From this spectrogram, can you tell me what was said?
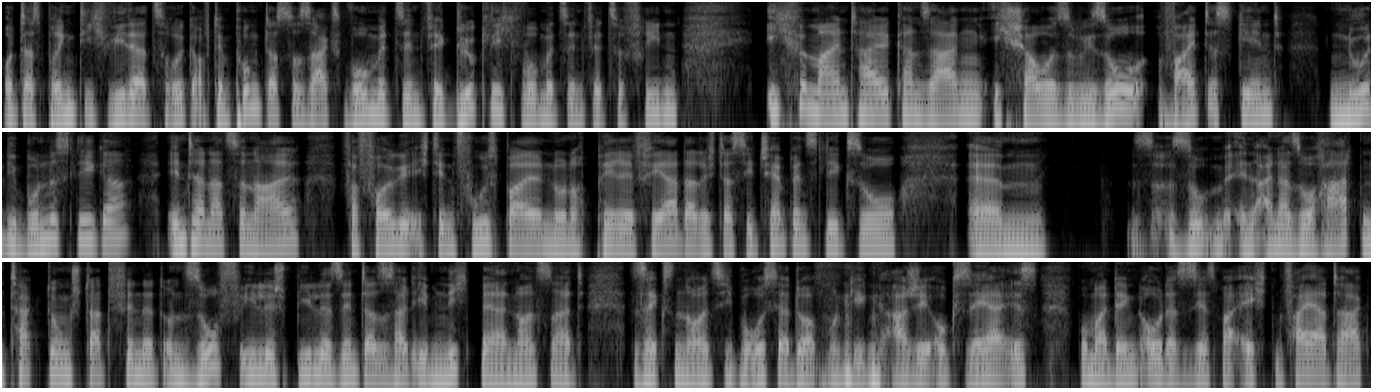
Und das bringt dich wieder zurück auf den Punkt, dass du sagst, womit sind wir glücklich, womit sind wir zufrieden. Ich für meinen Teil kann sagen, ich schaue sowieso weitestgehend nur die Bundesliga. International verfolge ich den Fußball nur noch peripher, dadurch, dass die Champions League so ähm, so in einer so harten Taktung stattfindet und so viele Spiele sind, dass es halt eben nicht mehr 1996 Borussia Dortmund gegen AG Auxerre ist, wo man denkt, oh, das ist jetzt mal echt ein Feiertag.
